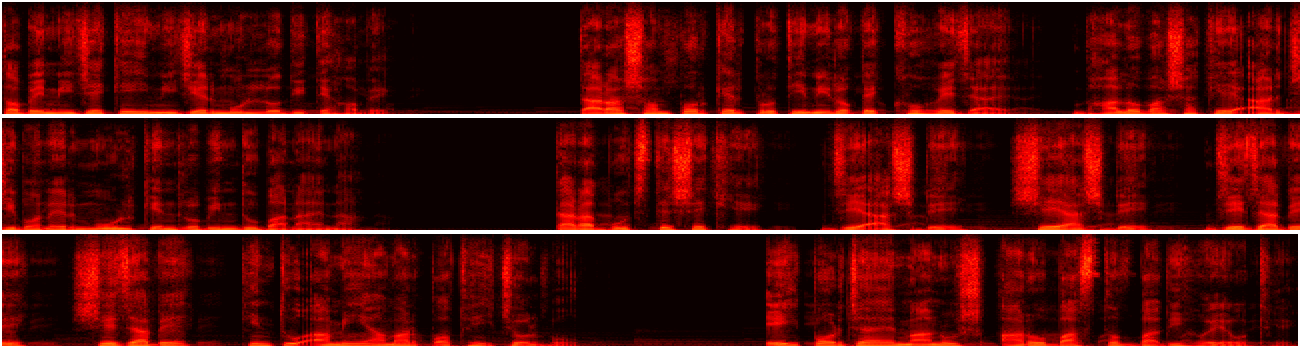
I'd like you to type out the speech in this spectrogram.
তবে নিজেকেই নিজের মূল্য দিতে হবে। তারা সম্পর্কের প্রতি নিরপেক্ষ হয়ে যায় ভালোবাসাকে আর জীবনের মূল কেন্দ্রবিন্দু বানায় না। তারা বুঝতে শেখে, যে আসবে, সে আসবে, যে যাবে, সে যাবে, কিন্তু আমি আমার পথেই চলব। এই পর্যায়ে মানুষ আরও বাস্তববাদী হয়ে ওঠে।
